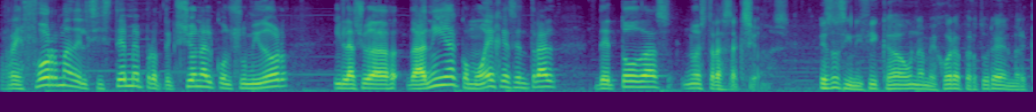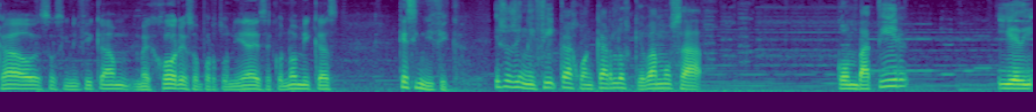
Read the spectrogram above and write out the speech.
reforma del sistema de protección al consumidor y la ciudadanía como eje central de todas nuestras acciones. Eso significa una mejor apertura del mercado, eso significa mejores oportunidades económicas. ¿Qué significa? Eso significa, Juan Carlos, que vamos a combatir y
